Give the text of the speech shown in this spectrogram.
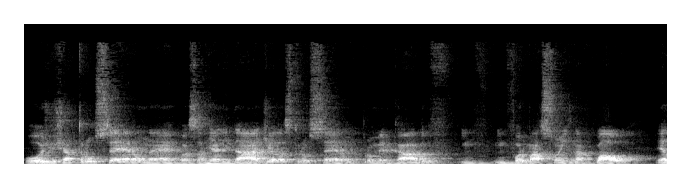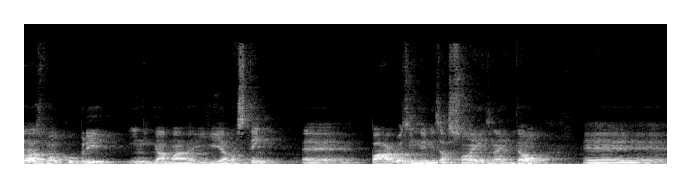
hoje já trouxeram, né, com essa realidade, elas trouxeram para o mercado informações na qual elas vão cobrir e elas têm é, pago as indenizações, né? então é,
